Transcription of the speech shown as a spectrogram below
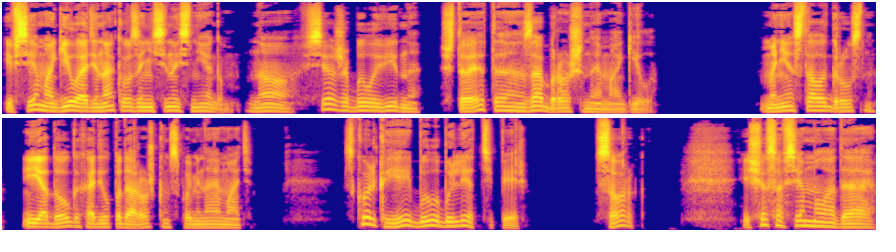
и все могилы одинаково занесены снегом, но все же было видно, что это заброшенная могила. Мне стало грустно, и я долго ходил по дорожкам, вспоминая мать. Сколько ей было бы лет теперь? Сорок? Еще совсем молодая.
